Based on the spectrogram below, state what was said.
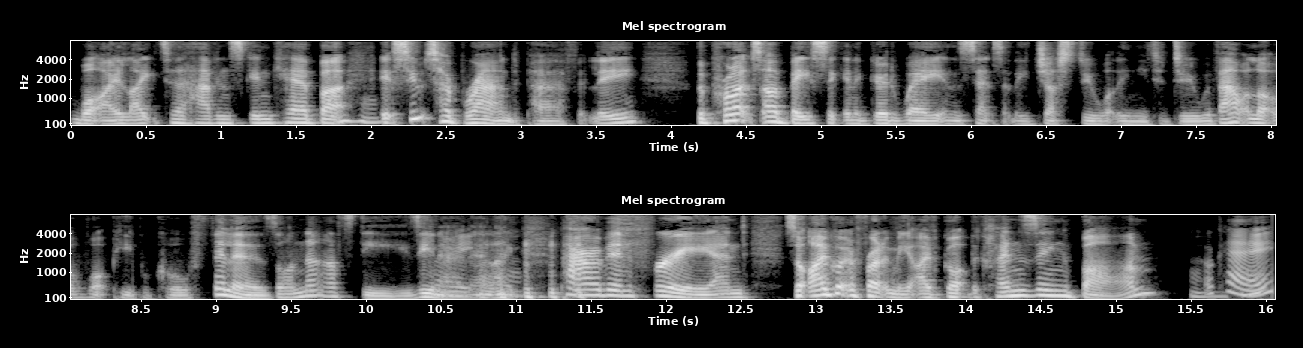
what I like to have in skincare, but Mhm. it suits her brand perfectly. The products are basic in a good way in the sense that they just do what they need to do without a lot of what people call fillers or nasties. You know, Right. they're like paraben free. And so I've got in front of me, I've got the cleansing balm, Okay.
